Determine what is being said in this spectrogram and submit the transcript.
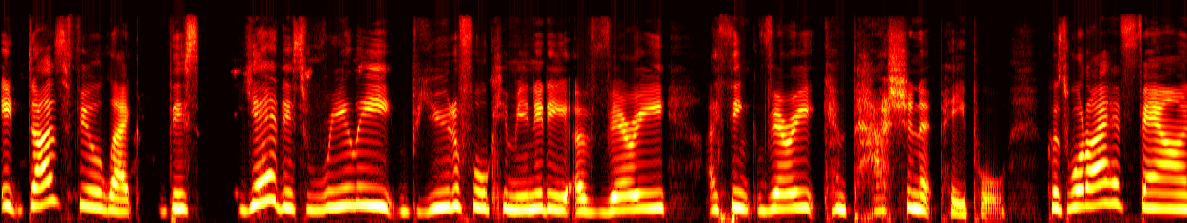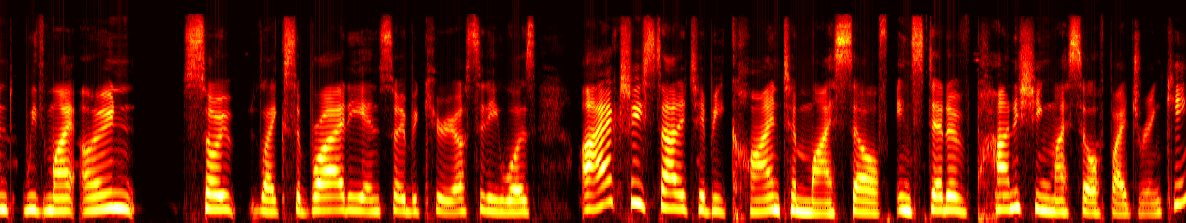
it does feel like this, yeah, this really beautiful community of very, I think, very compassionate people. Because what I have found with my own so like sobriety and sober curiosity was I actually started to be kind to myself instead of punishing myself by drinking.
